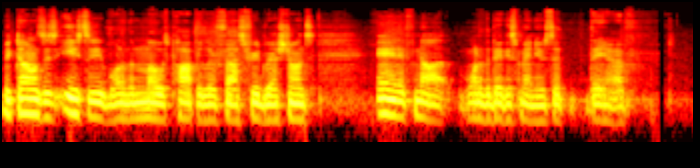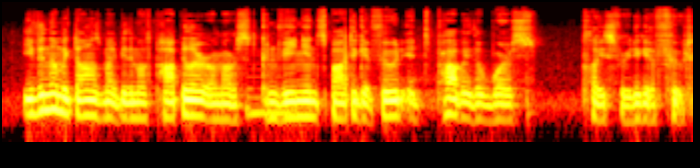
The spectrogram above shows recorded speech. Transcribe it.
McDonald's is easily one of the most popular fast food restaurants and if not one of the biggest menus that they have. Even though McDonald's might be the most popular or most convenient spot to get food, it's probably the worst place for you to get food.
